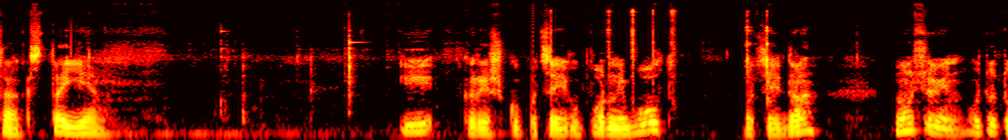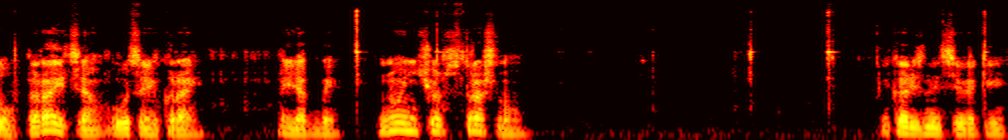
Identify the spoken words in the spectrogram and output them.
Так, стає. І кришку по цей упорний болт. Оцей, да? Ну, ось він, отут впирається в оцей край. Якби. Ну, нічого страшного. Яка різниця в якій?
